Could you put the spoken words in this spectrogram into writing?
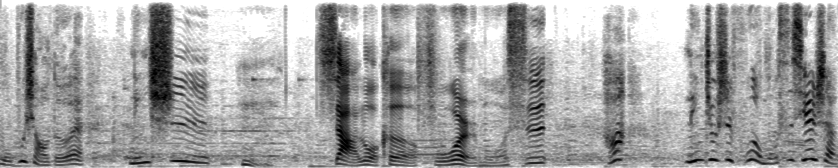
我不晓得哎，您是？嗯，夏洛克·福尔摩斯。啊，您就是福尔摩斯先生，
